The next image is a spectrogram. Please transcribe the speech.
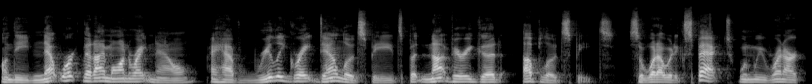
On the network that I'm on right now, I have really great download speeds, but not very good upload speeds. So, what I would expect when we run our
